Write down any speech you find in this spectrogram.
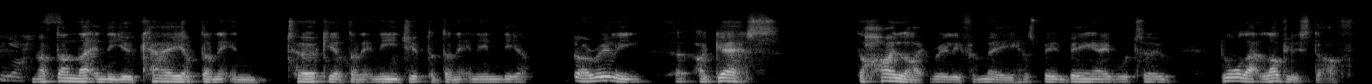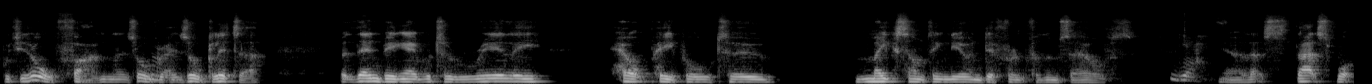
Yeah. And I've done that in the UK, I've done it in Turkey, I've done it in Egypt, I've done it in India. So I really, uh, I guess, the highlight really for me has been being able to do all that lovely stuff, which is all fun, it's all mm. great, it's all glitter, but then being able to really help people to make something new and different for themselves. Yes. You know, that's that's what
